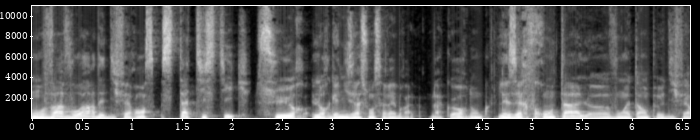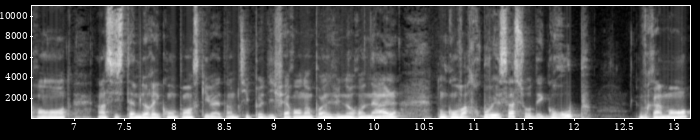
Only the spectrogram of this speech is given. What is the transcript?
on va voir des différences statistiques sur l'organisation cérébrale. D'accord? Donc les aires frontales euh, vont être un peu différentes, un système de récompense qui va être un petit peu différent d'un point de vue neuronal. Donc on va retrouver ça sur des groupes vraiment,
